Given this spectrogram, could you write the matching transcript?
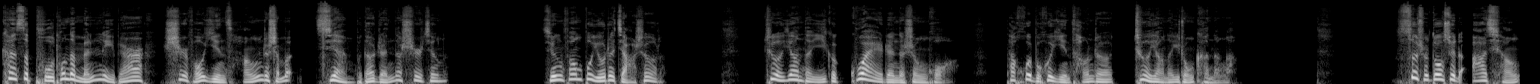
看似普通的门里边，是否隐藏着什么见不得人的事情呢？警方不由得假设了，这样的一个怪人的生活，他会不会隐藏着这样的一种可能啊？四十多岁的阿强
